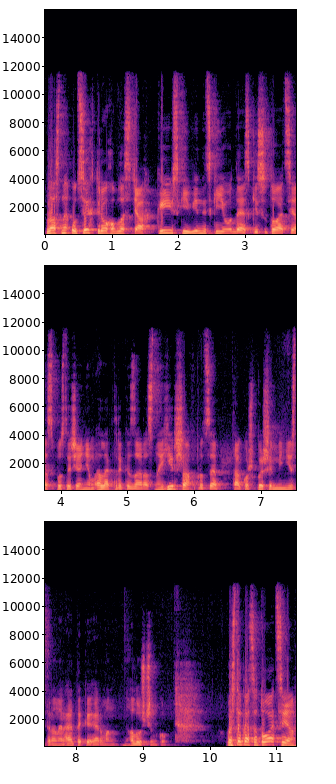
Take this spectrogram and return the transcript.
Власне, у цих трьох областях Київській, Вінницькій і Одеській ситуація з постачанням електрики зараз найгірша. Про це також пише міністр енергетики Герман Галущенко. Ось така ситуація.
